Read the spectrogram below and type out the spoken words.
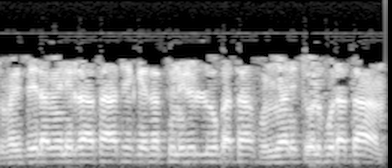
شوف يصير من الراتات كذا تنيل اللوقة فنيان تول فلتا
